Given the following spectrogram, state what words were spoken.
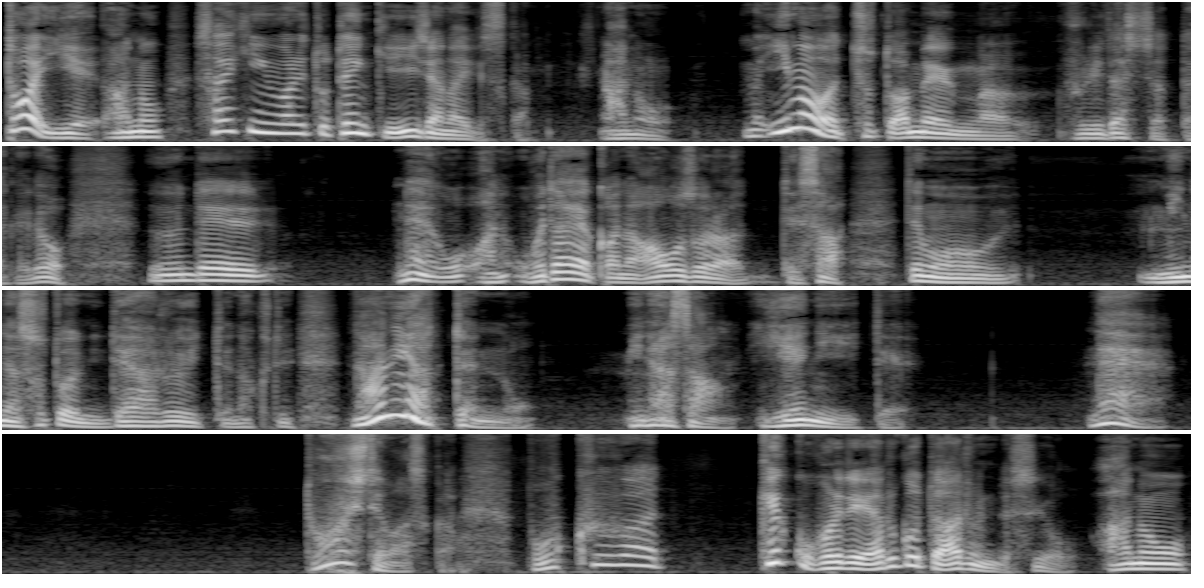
とはいえあの最近割と天気いいじゃないですか。あの今はちょっと雨が降り出しちゃったけどでねあの穏やかな青空でさでもみんな外に出歩いてなくて何やってんの？皆さん家にいてねえどうしてますか？僕は結構これでやることあるんですよ。あの,、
